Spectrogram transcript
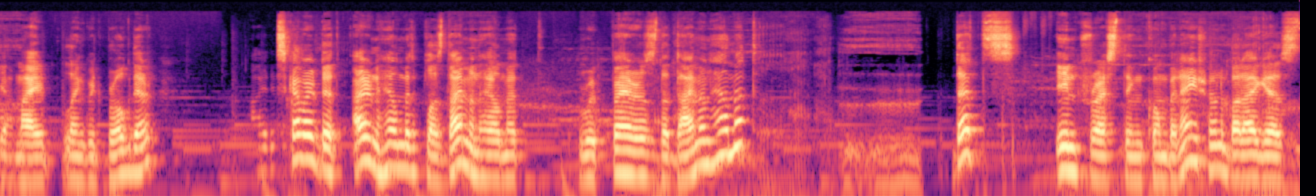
yeah, my language broke there. I discovered that iron helmet plus diamond helmet repairs the diamond helmet. That's interesting combination, but I guess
